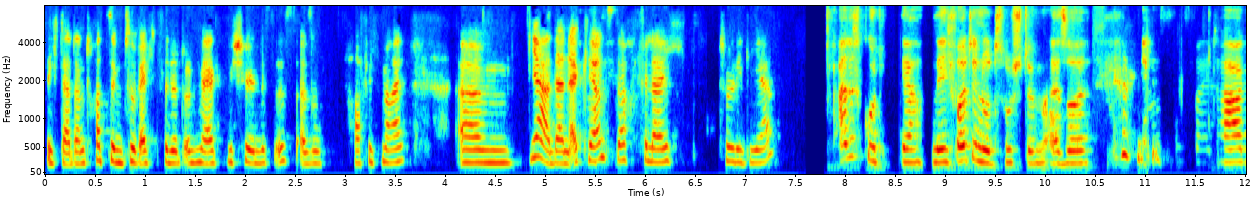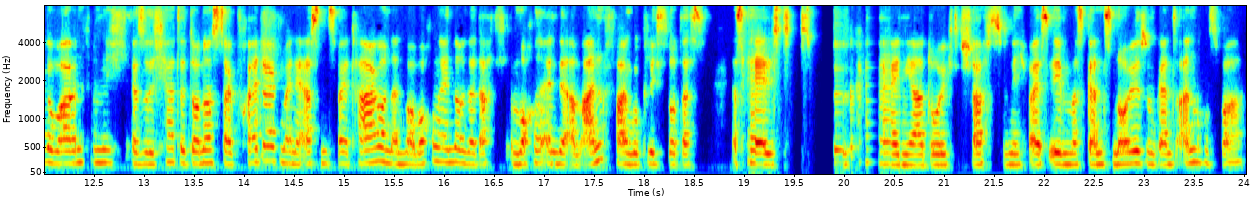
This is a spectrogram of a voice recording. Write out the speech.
sich da dann trotzdem zurechtfindet und merkt, wie schön es ist. Also hoffe ich mal. Ähm, ja, dann erklär uns doch vielleicht, Entschuldige, ja? Alles gut, ja. Nee, ich wollte nur zustimmen. Also zwei Tage waren für mich, also ich hatte Donnerstag, Freitag meine ersten zwei Tage und dann war Wochenende und da dachte ich am Wochenende am Anfang wirklich so, dass das hältst du kein Jahr durch, das schaffst du nicht, weil es eben was ganz Neues und ganz anderes war.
